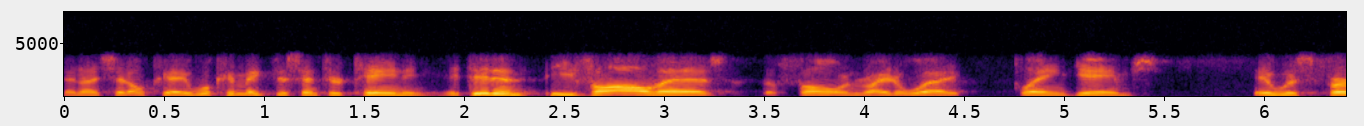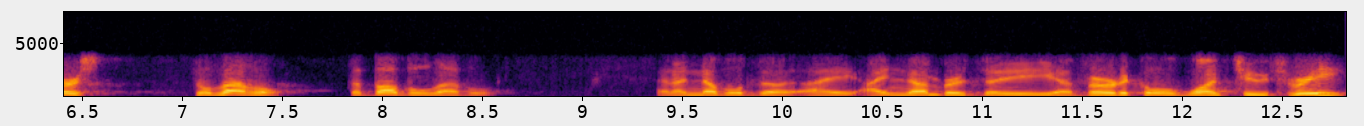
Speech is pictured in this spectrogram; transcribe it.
and I said, okay, what can make this entertaining? It didn't evolve as the phone right away playing games. It was first the level, the bubble level, and I numbered the I, I numbered the uh, vertical one, two, three,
